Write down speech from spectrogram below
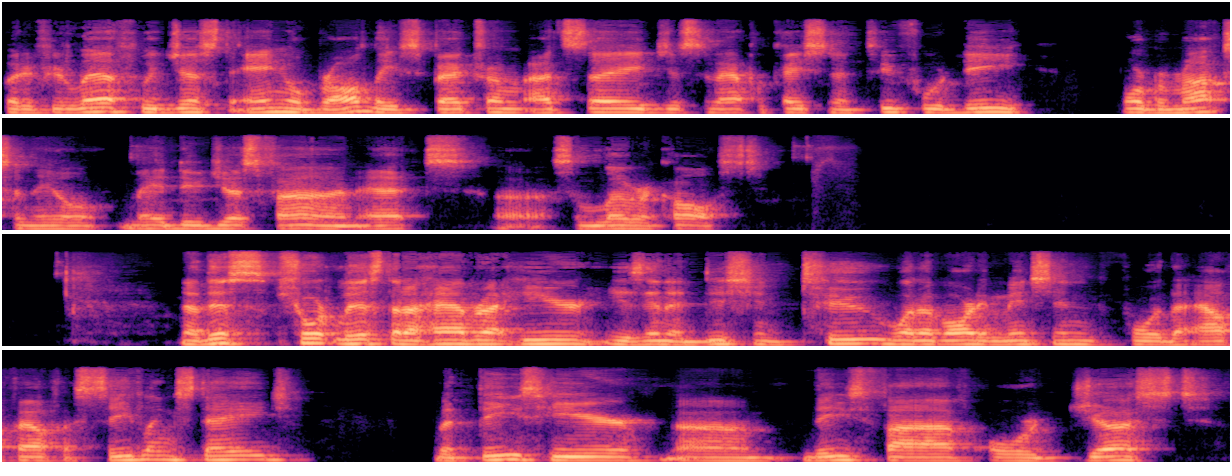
but if you're left with just the annual broadleaf spectrum, I'd say just an application of 2,4-D or bromoxynil may do just fine at uh, some lower cost. Now this short list that I have right here is in addition to what I've already mentioned for the alfalfa seedling stage. But these here, um, these five are just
